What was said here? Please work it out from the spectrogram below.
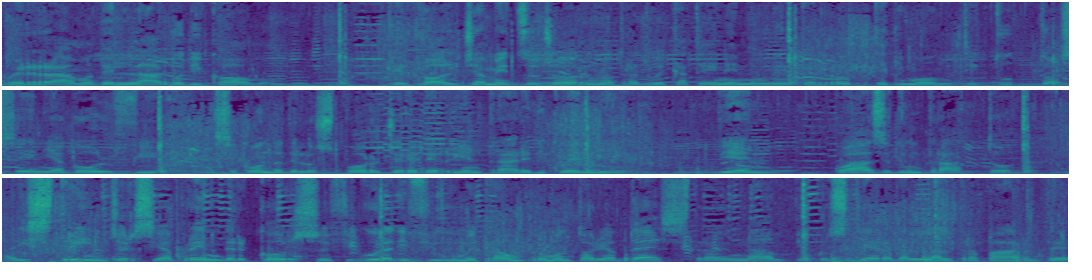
Quel ramo del lago di Como che volge a mezzogiorno tra due catene non interrotte di monti, tutto a seni a golfi, a seconda dello sporgere e del rientrare di quelli, viene quasi ad un tratto, a ristringersi, a prendere corso e figura di fiume tra un promontorio a destra e un'ampia costiera dall'altra parte.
